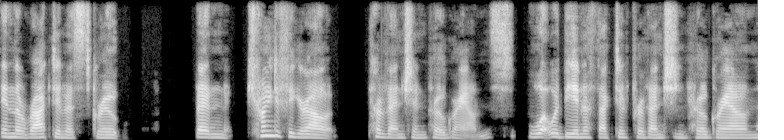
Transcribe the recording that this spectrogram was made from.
in the Ractivist group been trying to figure out prevention programs. What would be an effective prevention program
